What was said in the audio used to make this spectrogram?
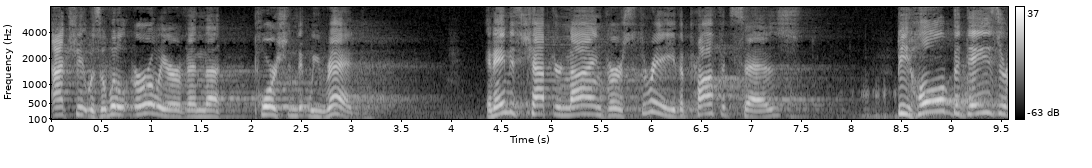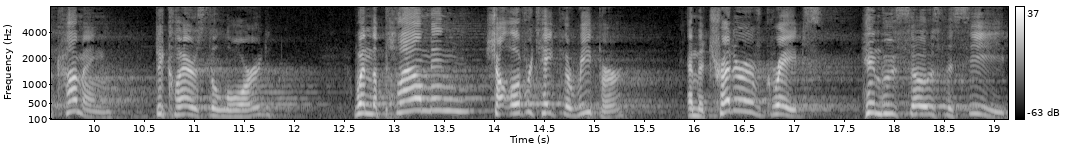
Actually, it was a little earlier than the portion that we read. In Amos chapter 9, verse 3, the prophet says, Behold, the days are coming, declares the Lord, when the plowman shall overtake the reaper, and the treader of grapes him who sows the seed.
